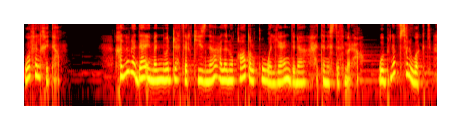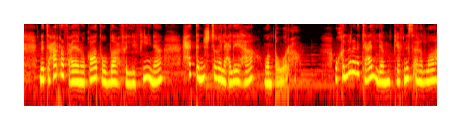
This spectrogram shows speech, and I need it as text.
وفي الختام خلونا دائما نوجه تركيزنا على نقاط القوة اللي عندنا حتى نستثمرها. وبنفس الوقت نتعرف على نقاط الضعف اللي فينا حتى نشتغل عليها ونطورها. وخلونا نتعلم كيف نسأل الله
